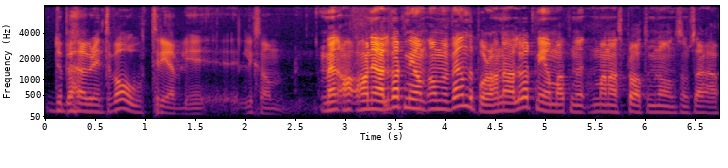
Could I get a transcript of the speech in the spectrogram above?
du behöver inte vara otrevlig. Liksom. Men har, har ni aldrig varit med om, om vi vänder på det, har ni aldrig varit med om att man har pratat med någon som så här,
